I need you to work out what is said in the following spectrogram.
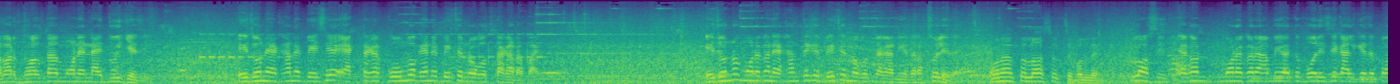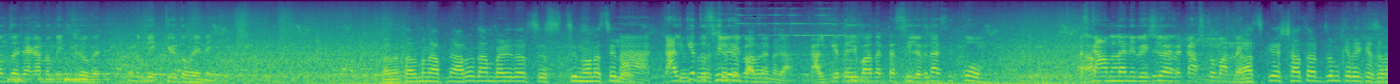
আবার ধলতা মনে নাই দুই কেজি। এই জন্য এখানে বেচে এক টাকা কমও এখানে বেচে নগদ টাকাটা পায়। এই জন্য মনে করেন এখান থেকে বেচে নগদ টাকা নিয়ে তারা চলে যায়। ওনার তো লস হচ্ছে বললেন। লস এখন মনে করে আমি হয়তো বলেছি কালকে যে পঞ্চাশ একান্ন বিক্রি হবে কিন্তু বিক্রি তো হয় নাই। মানে তার মানে আপনি আরও দাম বাড়িয়ে দেওয়ার চিন্তা ছিল। কালকে তো ছিল কালকে তো এই বাজারটা ছিল কিন্তু আজকে কম। আমদানি বেশি হয় কাস্টমার নাই। আজকে সাত আট জনকে রেখেছেন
